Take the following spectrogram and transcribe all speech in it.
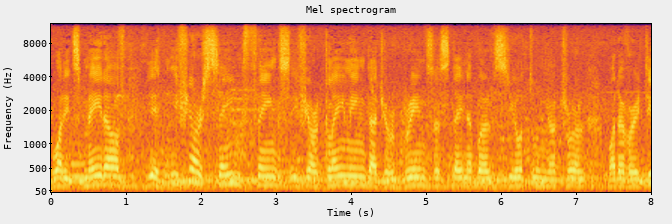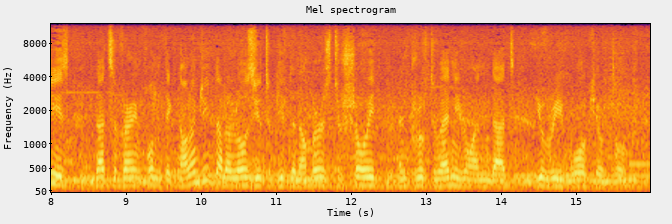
what it's made of. If you're saying things, if you're claiming that you're green, sustainable, CO2 neutral, whatever it is, that's a very important technology that allows you to give the numbers, to show it and prove to anyone that you really walk your talk.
